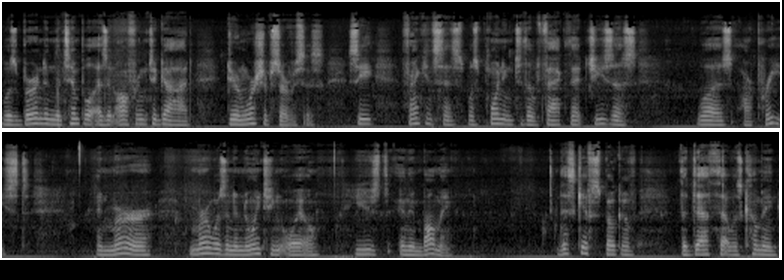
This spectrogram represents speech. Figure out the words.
was burned in the temple as an offering to God during worship services. See, frankincense was pointing to the fact that Jesus was our priest. And myrrh, myrrh was an anointing oil used in embalming. This gift spoke of the death that was coming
